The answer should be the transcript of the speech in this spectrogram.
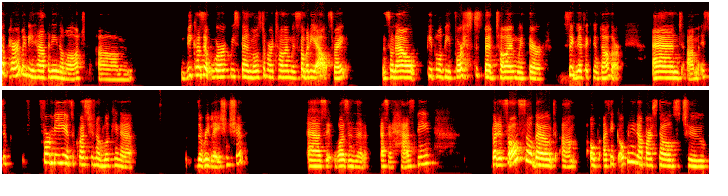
apparently been happening a lot. Um, because at work we spend most of our time with somebody else, right? And so now people are being forced to spend time with their significant other. And um, it's a, for me, it's a question of looking at the relationship as it was in the as it has been, but it's also about um, I think opening up ourselves to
